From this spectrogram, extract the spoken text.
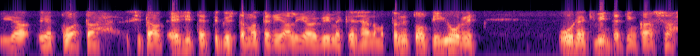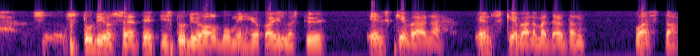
ja, ja tuota, sitä on esitetty sitä materiaalia jo viime kesänä, mutta nyt oltiin juuri uuden Quintetin kanssa studiossa ja tehtiin studioalbumi, joka ilmestyy ensi keväänä. Ensi keväänä mä täytän vasta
